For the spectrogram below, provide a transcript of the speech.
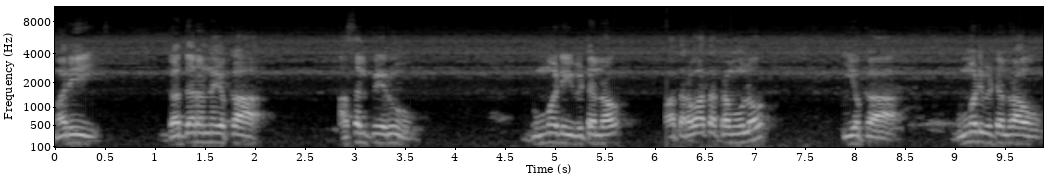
మరి గద్దర్ అన్న యొక్క అసలు పేరు గుమ్మడి విఠలరావు. ఆ తర్వాత క్రమంలో ఈ యొక్క గుమ్మడి విఠలరావు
